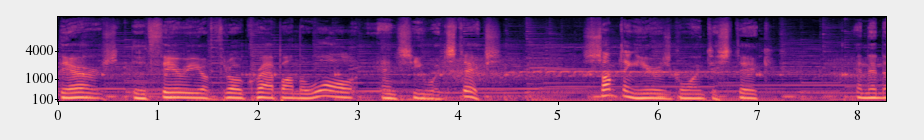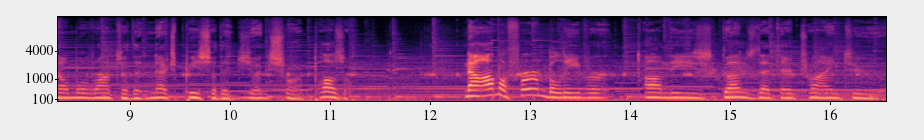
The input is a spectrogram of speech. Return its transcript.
There's the theory of throw crap on the wall and see what sticks. Something here is going to stick, and then they'll move on to the next piece of the jigsaw puzzle. Now, I'm a firm believer on these guns that they're trying to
